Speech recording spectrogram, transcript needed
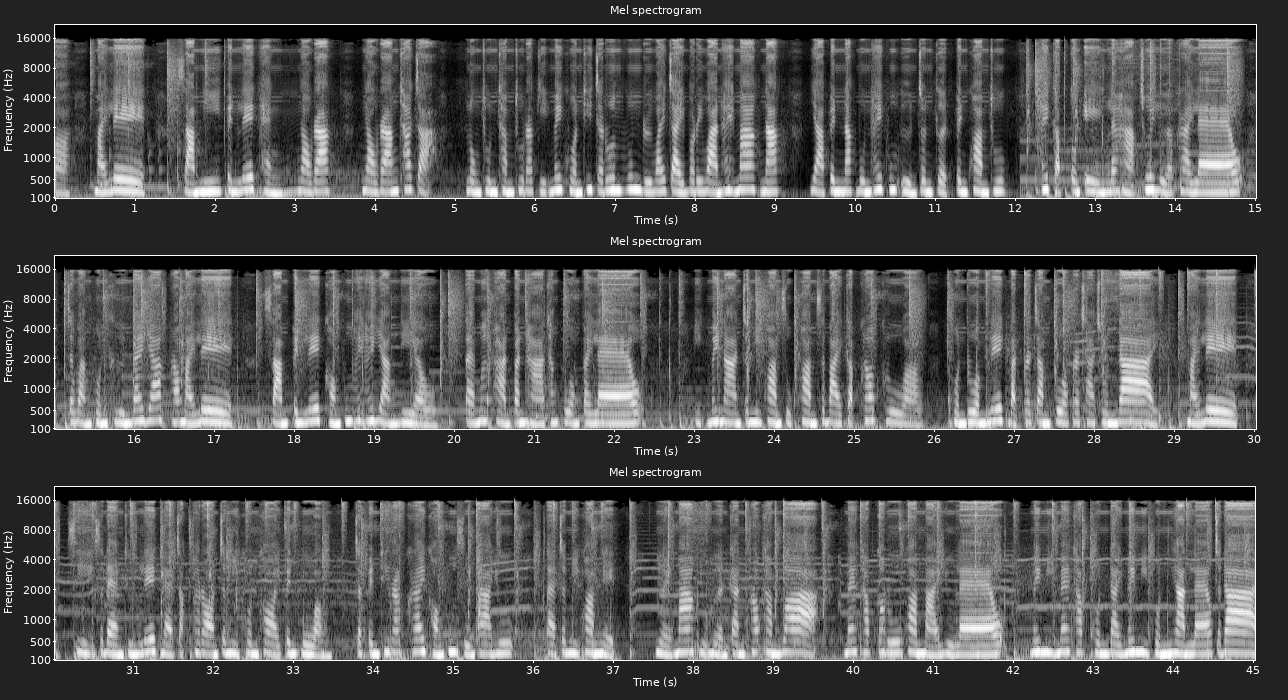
หมายเลข 3 นี้เป็นเลขแห่งเงารัก เงาร้างถ้าจะลงทุนทำธุรกิจไม่ควรที่จะร่วมหุ้นหรือไว้ใจบริวารให้มากนัก อย่าเป็นนักบุญให้ผู้อื่นจนเกิดเป็นความทุกข์ให้กับตนเองและหากช่วยเหลือใครแล้ว จะหวังผลคืนได้ยากเพราะหมายเลข 3 เป็นเลขของผู้ให้ให้อย่างเดียว แต่เมื่อผ่านปัญหาทั้งปวงไปแล้ว อีกไม่นานจะมีความสุขความสบายกับครอบครัว ผลรวมเลขบัตรประจำตัวประชาชนได้ หมายเลข 4 แสดงถึงเลขแหล่จักรพรรจะมีคนคอยเป็นห่วง จะเป็นที่รักใคร่ของผู้สูงอายุ แต่จะมีความเหน็ด เหนื่อยมากอยู่เหมือนกันเพราะคำว่า แม่ทัพก็รู้ความหมายอยู่แล้ว ไม่มีแม่ทัพคนใดไม่มีผลงานแล้วจะได้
